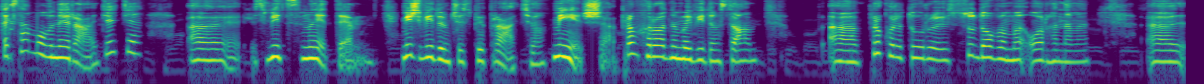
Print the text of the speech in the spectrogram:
Так само вони радять е, зміцнити міжвідомчу співпрацю між правоохоронними відомствами, е, прокуратурою, судовими органами, е,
